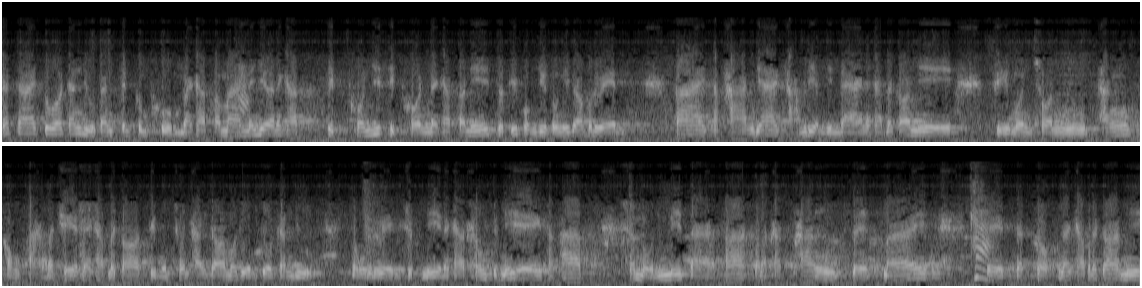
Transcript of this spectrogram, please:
กระจายตัวกันอยู่กันเป็นกลุ่มๆนะครับ ประมาณค่ะ ไม่เยอะนะครับ10คน20คนนะครับ ตอนนี้จุดที่ผมอยู่ตรงนี้ก็บริเวณใต้สะพานแยกสามเหลี่ยมดินแดงนะครับ แล้วก็มีสื่อมวลชนทั้งของต่างประเทศนะครับ แล้วก็สื่อมวลชนไทยก็มารวมตัวกันอยู่ตรงบริเวณจุดนี้นะครับตรงจุดนี้เองสภาพ ถนนมีแต่ซากปรักหักพังเศษไม้ค่ะเศษกระจกนะครับ แล้วก็มี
